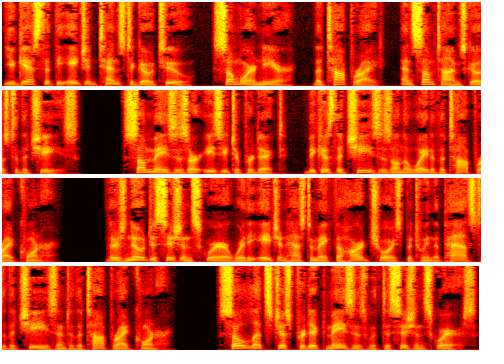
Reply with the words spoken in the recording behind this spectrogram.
you guess that the agent tends to go to, somewhere near, the top right, and sometimes goes to the cheese. Some mazes are easy to predict, because the cheese is on the way to the top right corner. There's no decision square where the agent has to make the hard choice between the paths to the cheese and to the top right corner. So let's just predict mazes with decision squares.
